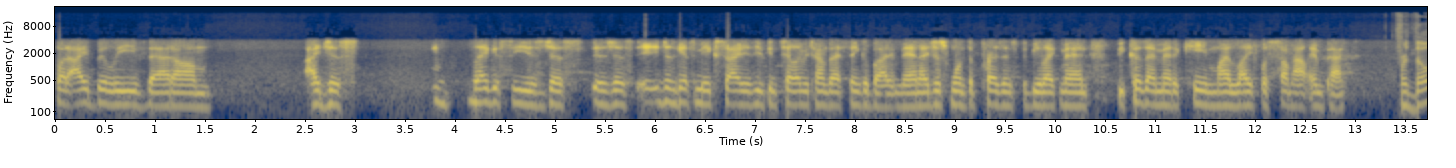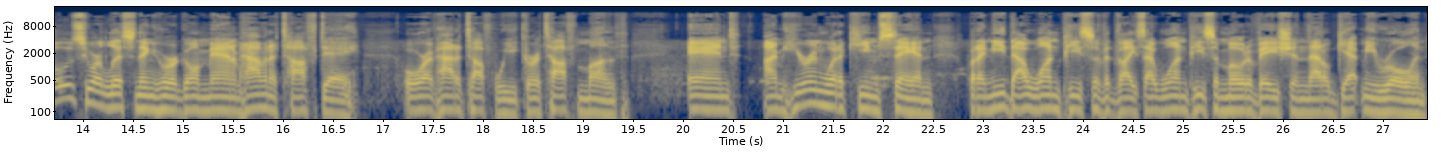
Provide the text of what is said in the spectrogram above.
But I believe that um, I just legacy is just is just it just gets me excited. You can tell every time that I think about it, man. I just want the presence to be like, man, because I met Akeem, my life was somehow impacted. For those who are listening who are going, man, I'm having a tough day, or I've had a tough week or a tough month, and I'm hearing what Akeem's saying, but I need that one piece of advice, that one piece of motivation that'll get me rolling.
